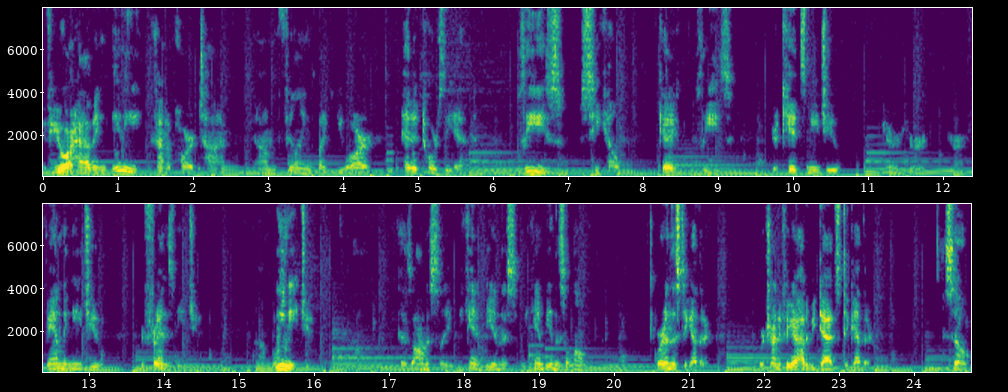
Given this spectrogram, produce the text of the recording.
If you are having any kind of hard time, um, feeling like you are headed towards the end, please seek help. Okay? Please. Your kids need you family needs you, your friends need you, um, we need you. Um, because honestly, we can't be in this. We can't be in this alone. We're in this together. We're trying to figure out how to be dads together. So,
